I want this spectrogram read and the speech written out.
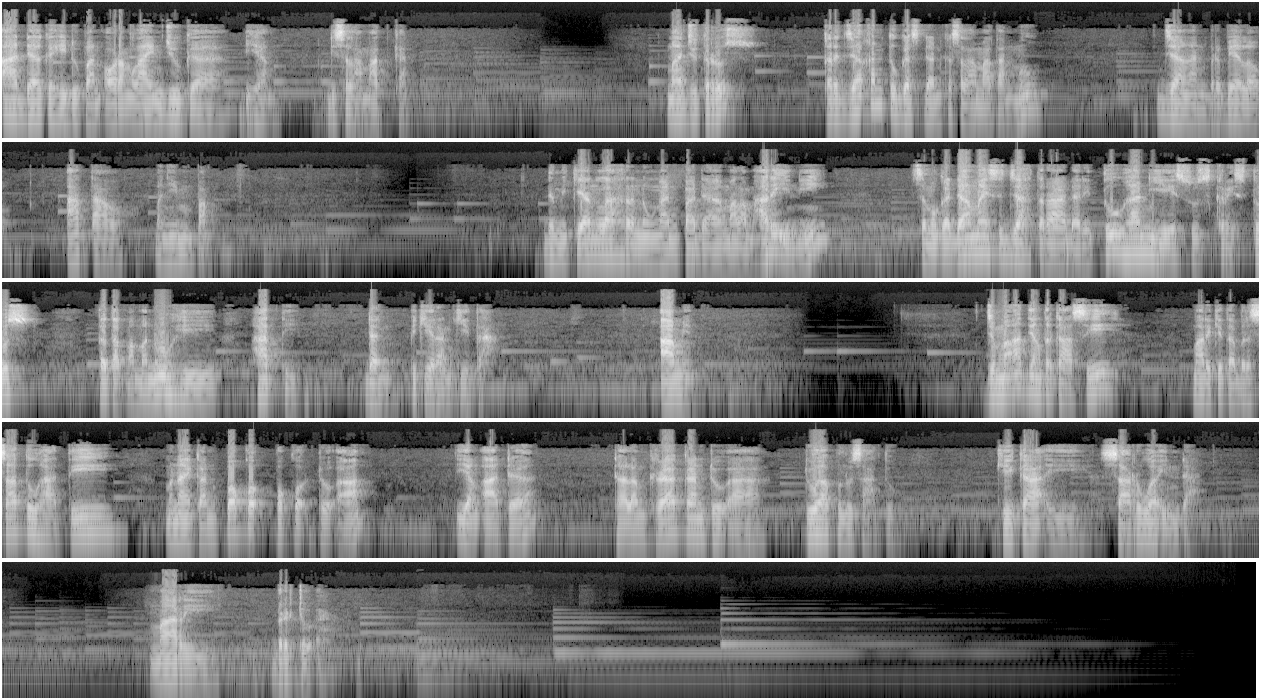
ada kehidupan orang lain juga yang diselamatkan. Maju terus, kerjakan tugas dan keselamatanmu, jangan berbelok atau menyimpang. Demikianlah renungan pada malam hari ini. Semoga damai sejahtera dari Tuhan Yesus Kristus tetap memenuhi hati dan pikiran kita. Amin. Jemaat yang terkasih, Mari kita bersatu hati menaikkan pokok-pokok doa yang ada dalam gerakan doa 21 GKI Sarua Indah. Mari berdoa.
